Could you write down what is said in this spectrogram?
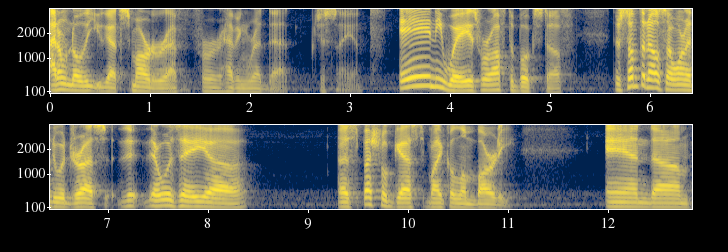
I don't know that you got smarter for having read that. Just saying. Anyways, we're off the book stuff. There's something else I wanted to address. There was a uh, a special guest, Michael Lombardi, and um,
